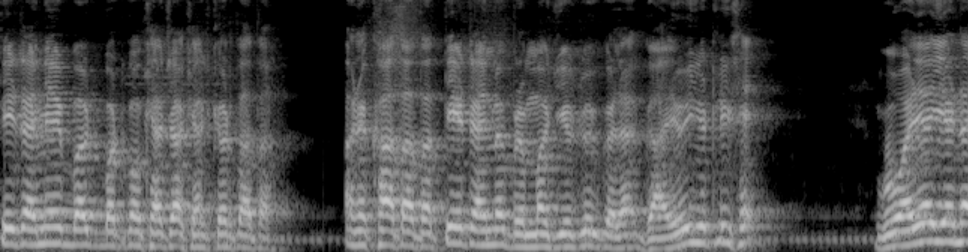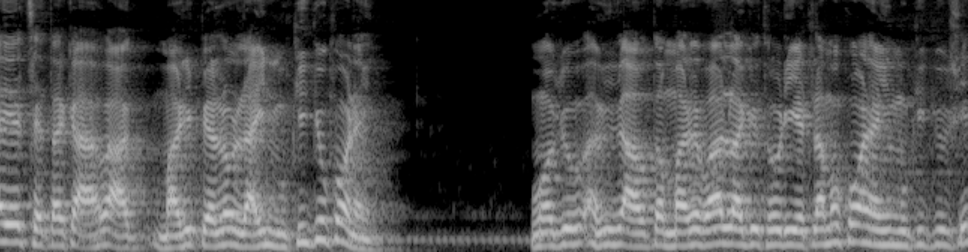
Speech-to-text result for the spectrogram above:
તે ટાઈમે બટ બટકો ખેંચા ખેંચ કરતા હતા અને ખાતા હતા. તે ટાઈમે બ્રહ્માજીએ જોયું કે ગાયો એટલી છે. ગોવાળિયા એના એ જ છે. કે આ મારી પહેલો લાઈન મૂકી ગયું કોણ અહીં? હું હજુ અહીં આવતા મારે વાર લાગી થોડી, એટલામાં કોણ અહીં મૂકી ગયું છે?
